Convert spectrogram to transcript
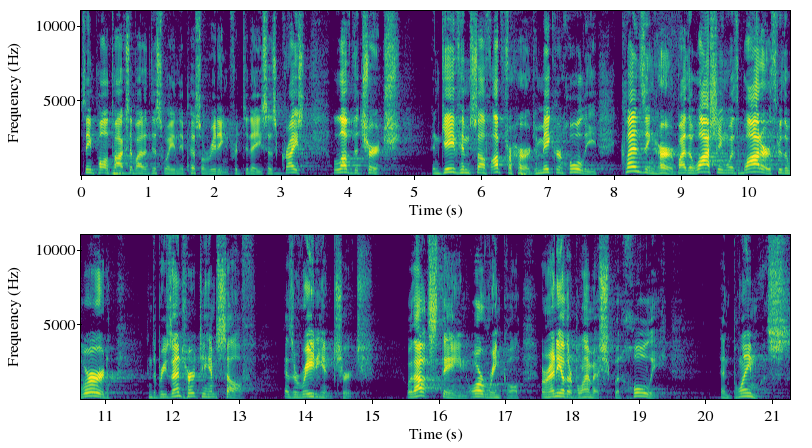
St. Paul talks about it this way in the epistle reading for today. He says, Christ loved the church and gave himself up for her to make her holy, cleansing her by the washing with water through the word, and to present her to himself as a radiant church, without stain or wrinkle or any other blemish, but holy and blameless.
